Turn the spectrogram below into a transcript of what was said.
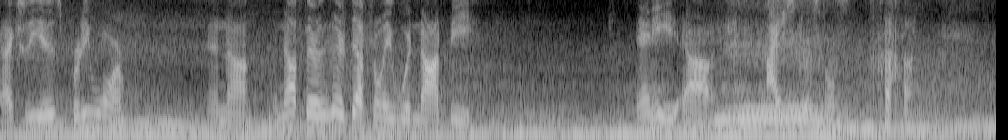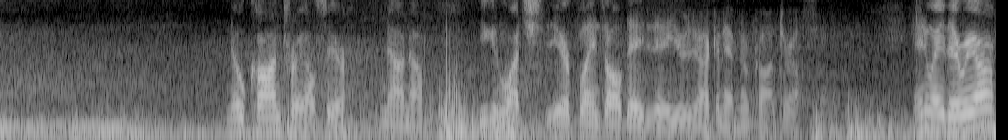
Actually is pretty warm. And uh, enough there, there definitely would not be any uh, ice crystals. no contrails here. No, no. You can watch the airplanes all day today. You're not going to have no contrails. So. Anyway, there we are.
